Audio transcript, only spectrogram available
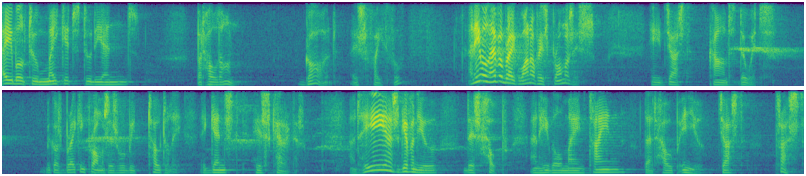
able to make it to the end. But hold on. God is faithful. And he will never break one of his promises. He just can't do it. Because breaking promises will be totally against his character. And he has given you this hope, and he will maintain that hope in you. Just trust.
